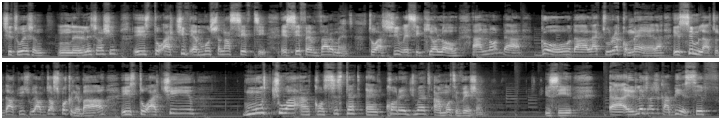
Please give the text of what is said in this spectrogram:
situation in the relationship is to achieve emotional safety, a safe environment, to achieve a secure love. Another goal that I like to recommend is similar to that which we have just spoken about, is to achieve mutual and consistent encouragement and motivation. You see, uh, a relationship can be a safe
